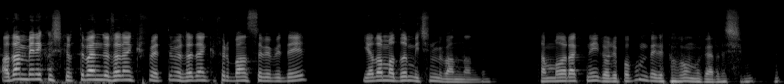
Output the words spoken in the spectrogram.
Adam beni kışkırttı. Ben de özelden küfür ettim. Özelden küfür ban sebebi değil. Yalamadığım için mi banlandım? Tam olarak ne? Lollipop'um mu Delipop'um mu kardeşim?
